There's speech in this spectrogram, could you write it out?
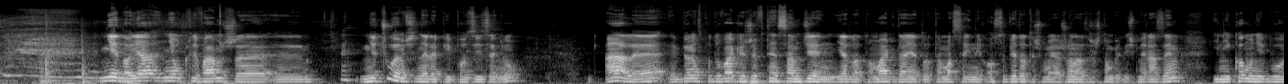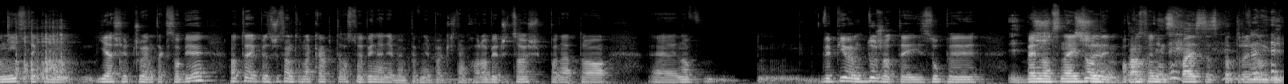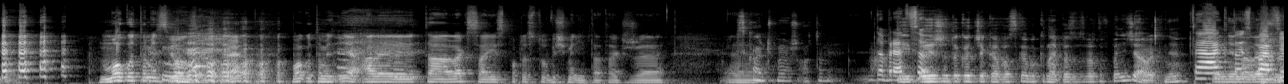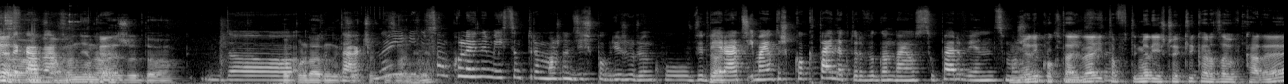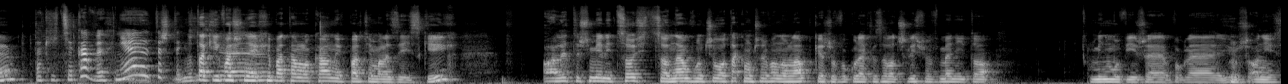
Nie no, ja nie ukrywam, że y, nie czułem się najlepiej po zjedzeniu, ale biorąc pod uwagę, że w ten sam dzień jadła to Magda, jadła ta masa innych osób, jadła też moja żona, zresztą byliśmy razem i nikomu nie było nic, tylko ja się czułem tak sobie, no to jakby zrzucam to na kartę osłabienia, nie wiem, pewnie po jakiejś tam chorobie czy coś, ponadto y, no wypiłem dużo tej zupy, I będąc najedzonym, po prostu- Pumpkin spice z potrójną bitą. Mogło to mieć związek, nie? Mogło to mieć, nie, ale ta laksa jest po prostu wyśmienita, także... e, Skończmy już o tym. Dobra, I co? jeszcze tylko ciekawostka, bo knajpa jest otwarta w poniedziałek, nie? Tak, nie to jest bardzo do- ciekawe. To nie Okej. należy do... Do... popularnych tak. rzeczy w No Poznaniu, i nie? są kolejne miejsca, które można gdzieś w pobliżu rynku wybierać i mają też koktajle, które wyglądają super, więc może Mieli koktajle i miejsce. to w tym mieli jeszcze kilka rodzajów kary. Takich ciekawych, nie? Też takich... No takich e, właśnie chyba tam lokalnych, bardziej malezyjskich. Ale też mieli coś, co nam włączyło taką czerwoną lampkę, że w ogóle jak to zobaczyliśmy w menu, to Min mówi, że w ogóle już oni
